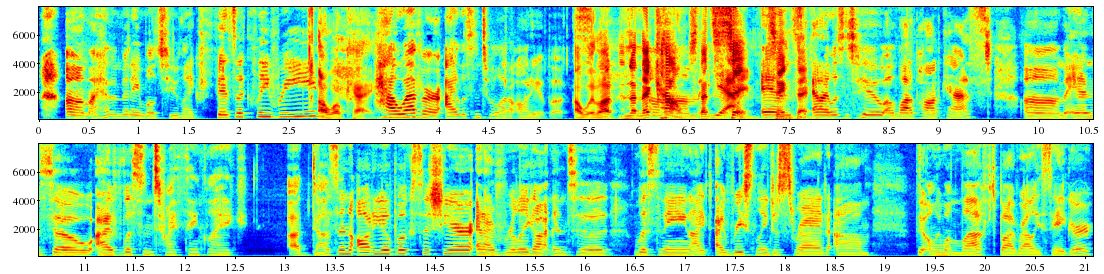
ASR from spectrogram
um, I haven't been able to like physically read. Oh, okay. However, I listen to a lot of audiobooks. Oh, a lot, that counts. Um, That's yeah. the same, and, same thing. And I listen to a lot of podcasts. Um, and so I've listened to, I think, like a dozen audiobooks this year, and I've really gotten into listening. I, I recently just read um, The Only One Left by Riley Sager,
